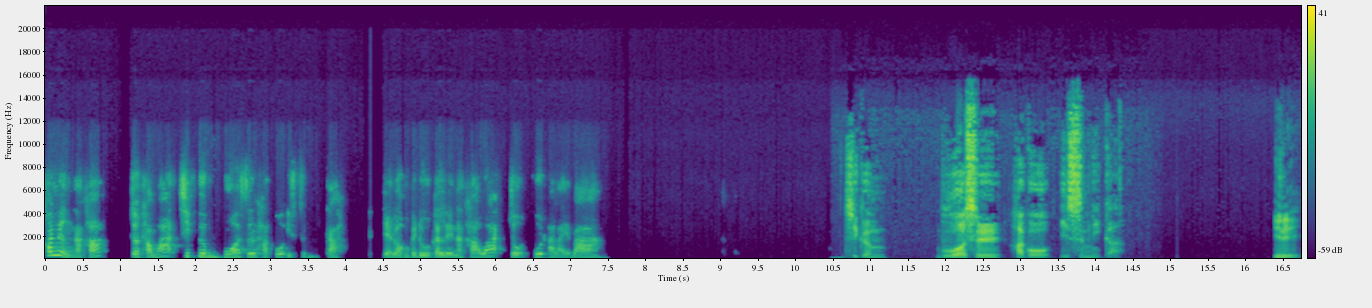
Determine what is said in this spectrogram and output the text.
ข้อหนึ่งนะคะโจทย์ถามว่าชิกึมมัวซื้อฮาโกอิซึมกะเดี๋ยวลองไปดูกันเลยนะคะว่าโจทย์พูดอะไรบ้าง 지금 무엇을 하고 있습니까? 1.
